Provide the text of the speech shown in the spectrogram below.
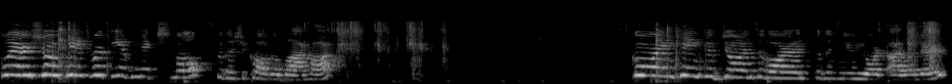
Flair Showcase rookie of Nick Schmaltz for the Chicago Blackhawks. Scoring Kings of John Tavares for the New York Islanders.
